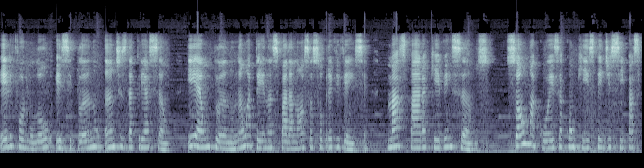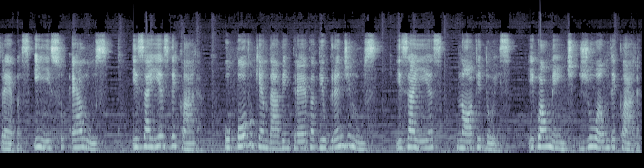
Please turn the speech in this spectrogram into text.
Ele formulou esse plano antes da criação, e é um plano não apenas para a nossa sobrevivência, mas para que vençamos. Só uma coisa conquista e dissipa as trevas, e isso é a luz. Isaías declara: O povo que andava em treva viu grande luz. Isaías 9:2. Igualmente, João declara:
